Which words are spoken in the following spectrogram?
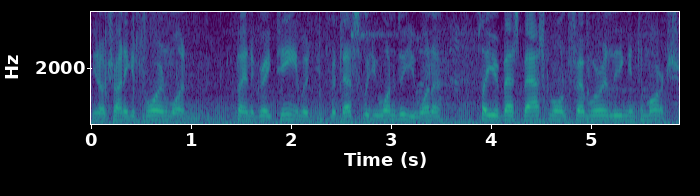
you know, trying to get four and one, playing a great team. But, but that's what you want to do. You want to play your best basketball in February leading into March.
